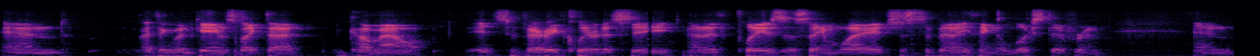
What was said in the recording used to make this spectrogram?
and I think when games like that come out, it's very clear to see, and it plays the same way. It's just if anything, it looks different, and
